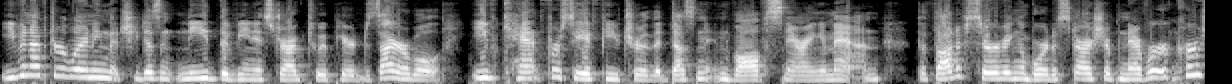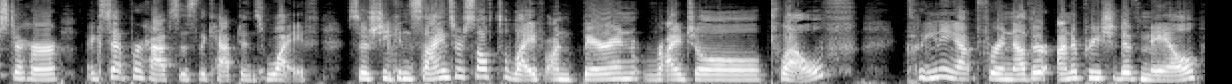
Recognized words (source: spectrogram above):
Even after learning that she doesn't need the Venus drug to appear desirable, Eve can't foresee a future that doesn't involve snaring a man. The thought of serving aboard a starship never occurs to her, except perhaps as the captain's wife. So she consigns herself to life on barren Rigel 12, cleaning up for another unappreciative male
